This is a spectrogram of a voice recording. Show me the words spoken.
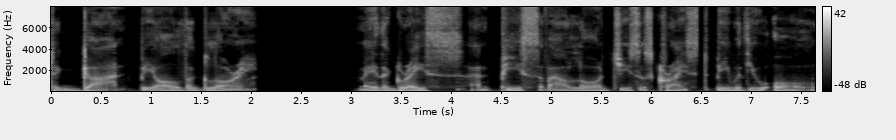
To God be all the glory. May the grace and peace of our Lord Jesus Christ be with you all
